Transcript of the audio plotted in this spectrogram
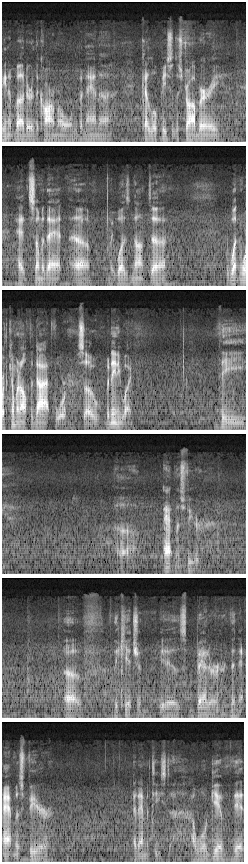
peanut butter, the caramel, the banana. Cut a little piece of the strawberry. Had some of that. Uh, it was not. Uh, it wasn't worth coming off the diet for. So, but anyway, the uh, atmosphere of the kitchen is better than the atmosphere at Amatista. I will give it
